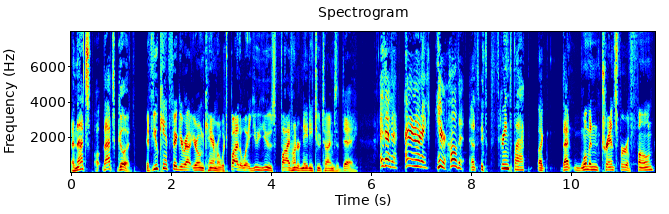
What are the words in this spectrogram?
and that's uh, that's good. If you can't figure out your own camera, which by the way you use 582 times a day, I don't know. I don't know. What I, here, hold it. that's, it's screen's black. Like that woman transfer of phone.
